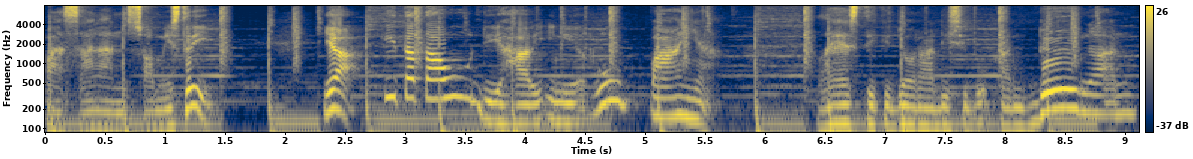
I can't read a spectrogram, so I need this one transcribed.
pasangan suami istri. Ya, kita tahu di hari ini rupanya Lesti Kejora disibukkan dengan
